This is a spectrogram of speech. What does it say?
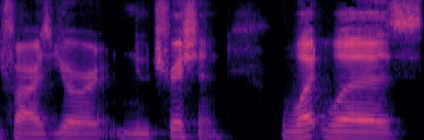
as far as your nutrition. What was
